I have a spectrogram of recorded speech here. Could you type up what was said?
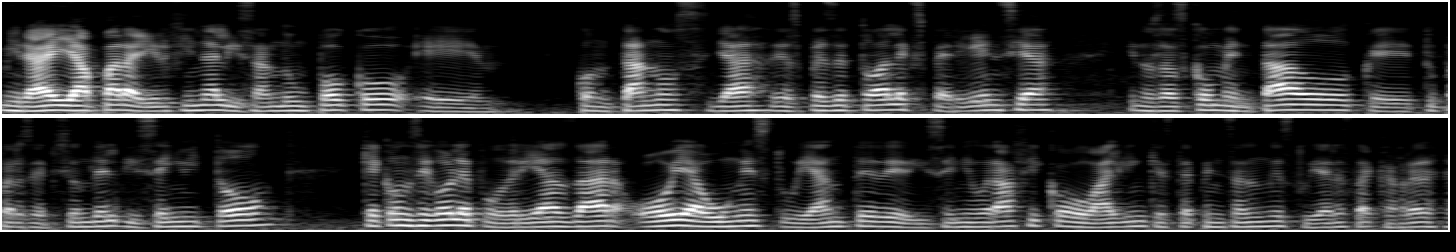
Mira, ya para ir finalizando un poco, eh, contanos ya después de toda la experiencia que nos has comentado, que tu percepción del diseño y todo, ¿qué consejo le podrías dar hoy a un estudiante de diseño gráfico o a alguien que esté pensando en estudiar esta carrera?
